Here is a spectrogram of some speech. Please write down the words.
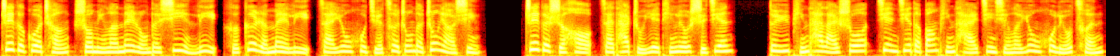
这个过程说明了内容的吸引力和个人魅力在用户决策中的重要性。这个时候，在他主页停留时间，对于平台来说，间接的帮平台进行了用户留存，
